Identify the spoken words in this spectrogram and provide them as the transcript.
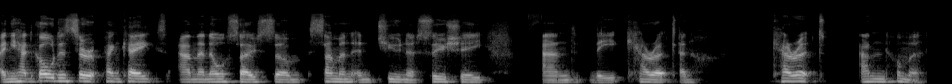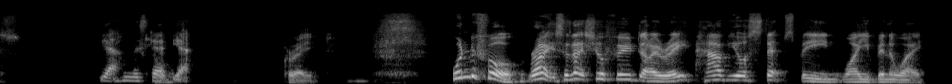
And you had golden syrup pancakes and then also some salmon and tuna sushi and the carrot and carrot and hummus. yeah, hummus dip. Yeah. Great. Wonderful. Right. So that's your food diary. How have your steps been while you've been away?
